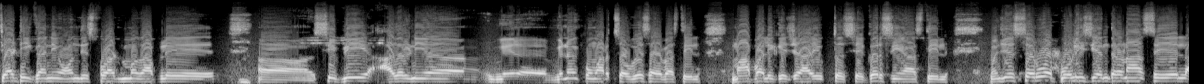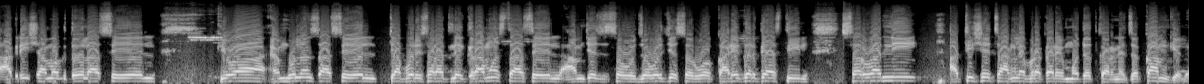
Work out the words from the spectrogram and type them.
त्या ठिकाणी ऑन दी स्पॉट मग आपले सी पी आदरणीय विनय कुमार चौबे साहेब असतील महापालिकेचे आयुक्त शेखर सिंह असतील म्हणजे सर्व पोलीस यंत्रणा असेल अग्निशामक दल असेल किंवा ॲम्ब्युलन्स असेल त्या परिसरातले ग्रामस्थ असेल आमचे जवळचे सर्व कार्यकर्ते असतील सर्वांनी अतिशय चांगल्या प्रकारे मदत करण्याचं काम केलं.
